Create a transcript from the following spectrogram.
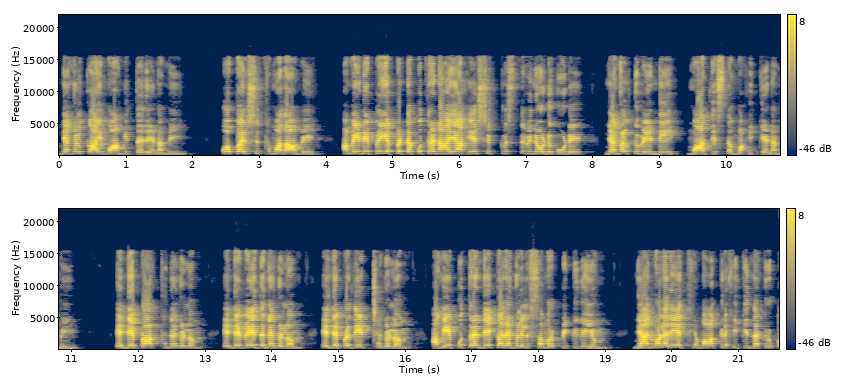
ഞങ്ങൾക്കായി വാങ്ങിത്തരണമേ. ഓ പരിശുദ്ധ മാതാവേ അമ്മയുടെ പ്രിയപ്പെട്ട പുത്രനായ യേശു ക്രിസ്തുവിനോടുകൂടെ ഞങ്ങൾക്ക് വേണ്ടി മാധ്യസ്ഥം വഹിക്കണമേ. എന്റെ പ്രാർത്ഥനകളും എന്റെ വേദനകളും എന്റെ പ്രതീക്ഷകളും അങ്ങേ പുത്രന്റെ കരങ്ങളിൽ സമർപ്പിക്കുകയും ഞാൻ വളരെയധികം ആഗ്രഹിക്കുന്ന കൃപ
